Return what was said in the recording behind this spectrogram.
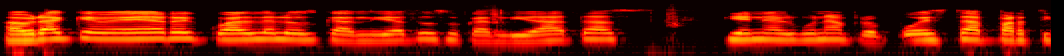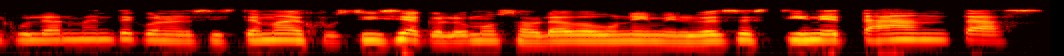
habrá que ver cuál de los candidatos o candidatas tiene alguna propuesta, particularmente con el sistema de justicia, que lo hemos hablado una y mil veces, tiene tantas,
